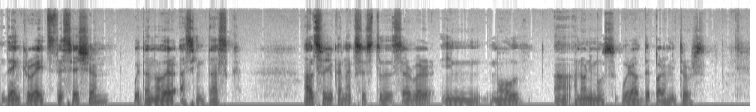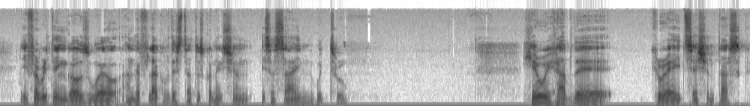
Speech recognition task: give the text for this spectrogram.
then creates the session with another async task. Also you can access to the server in mode uh, anonymous without the parameters. If everything goes well and the flag of the status connection is assigned with true. Here we have the create session task.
